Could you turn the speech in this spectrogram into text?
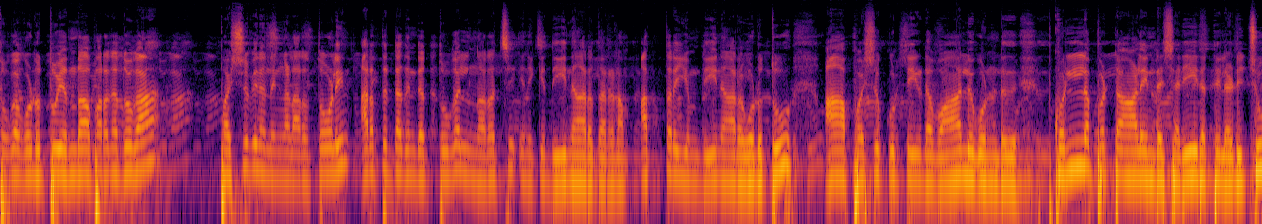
തുക കൊടുത്തു. എന്താ പറഞ്ഞ തുക? പശുവിനെ നിങ്ങൾ അറുത്തോളിൻ അറുത്തിട്ടതിന്റെ തുകൽ നിറച്ച് എനിക്ക് ദീനാറ് തരണം. അത്രയും ദീനാറ് കൊടുത്തു. ആ പശുക്കുട്ടിയുടെ വാലുകൊണ്ട് കൊല്ലപ്പെട്ട ആളിന്റെ ശരീരത്തിൽ അടിച്ചു.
